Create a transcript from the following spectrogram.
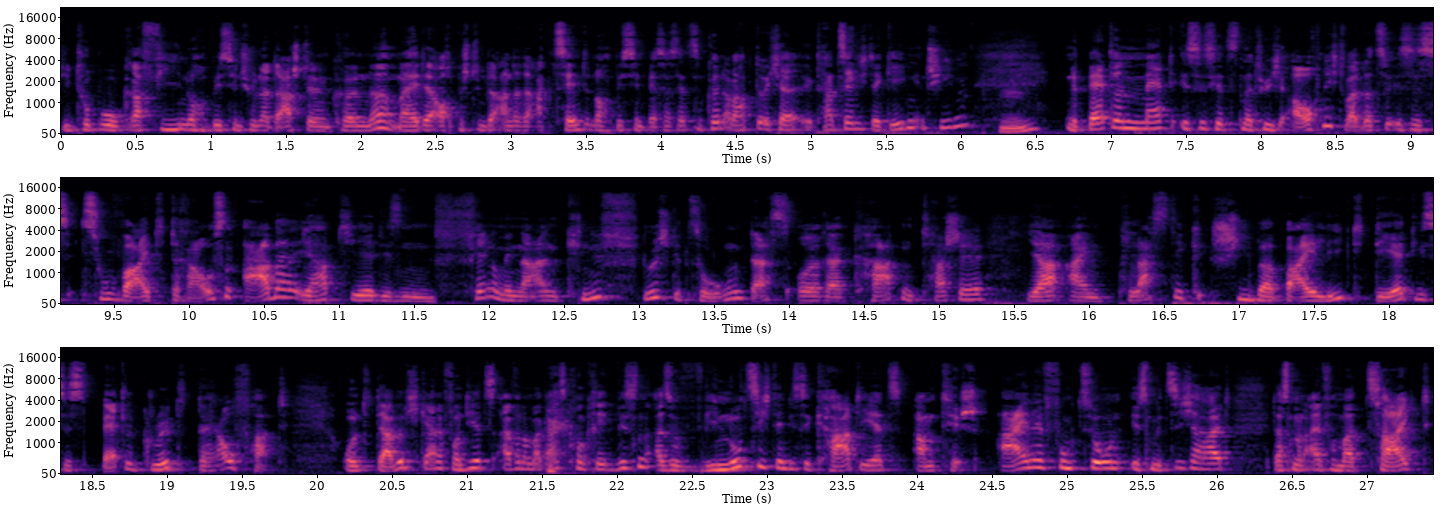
die Topo Topografie noch ein bisschen schöner darstellen können. Ne? Man hätte auch bestimmte andere Akzente noch ein bisschen besser setzen können, aber habt ihr euch ja tatsächlich dagegen entschieden. Mhm. Eine Battle Mat ist es jetzt natürlich auch nicht, weil dazu ist es zu weit draußen, aber ihr habt hier diesen phänomenalen Kniff durchgezogen, dass eurer Kartentasche ja ein Plastikschieber beiliegt, der dieses Battle Grid drauf hat. Und da würde ich gerne von dir jetzt einfach nochmal ganz konkret wissen, also wie nutze ich denn diese Karte jetzt am Tisch? Eine Funktion ist mit Sicherheit, dass man einfach mal zeigt,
